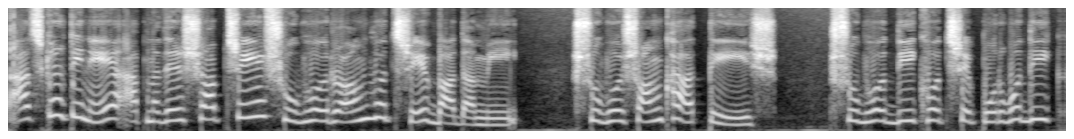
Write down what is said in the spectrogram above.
আজকের দিনে আপনাদের সবচেয়ে শুভ রং হচ্ছে বাদামি। শুভ সংখ্যা তেইশ। শুভ দিক হচ্ছে পূর্ব দিক,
